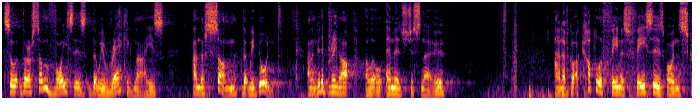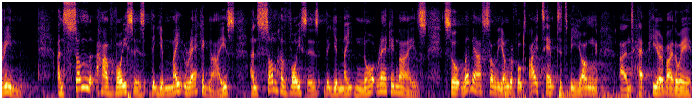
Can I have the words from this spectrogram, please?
So there are some voices that we recognize, and there's some that we don't. And I'm going to bring up a little image just now. And I've got a couple of famous faces on screen. And some have voices that you might recognize, and some have voices that you might not recognize. So let me ask some of the younger folks. I attempted to be young and hip here, by the way.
